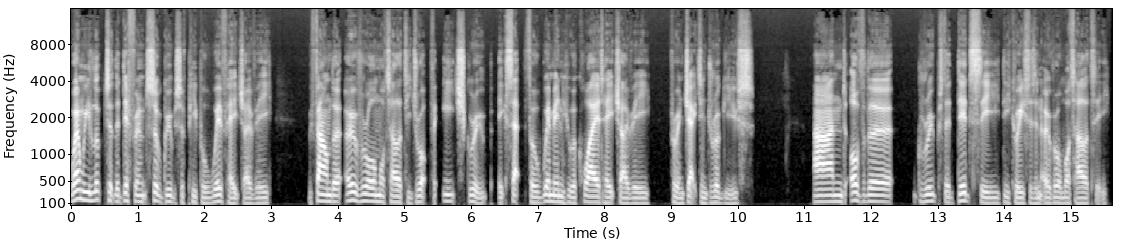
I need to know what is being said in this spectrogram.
when we looked at the different subgroups of people with HIV, we found that overall mortality dropped for each group except for women who acquired HIV for injecting drug use. And of the groups that did see decreases in overall mortality,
